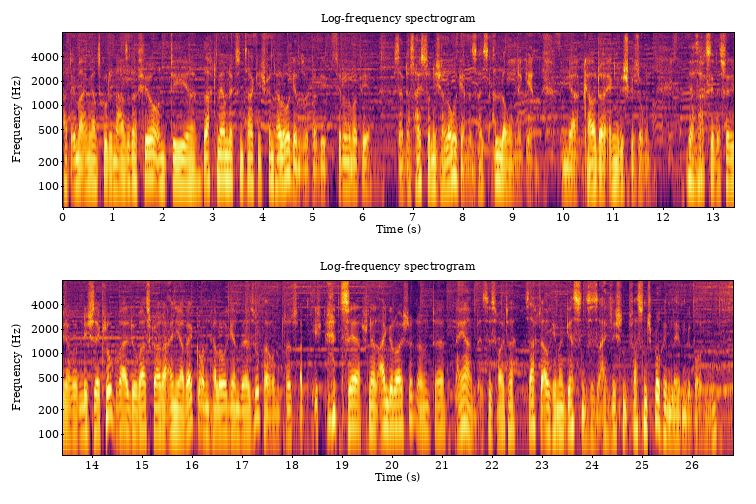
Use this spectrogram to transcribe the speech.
hat immer eine ganz gute Nase dafür und die äh, sagte mir am nächsten Tag, ich finde Hello Again super, die Titel Nummer vier. Ich sage, das heißt doch nicht Hello Again, das heißt Alone Again. Und ja, Kauder Englisch gesungen. Ja, sagt sie, das finde ich aber nicht sehr klug, weil du warst gerade ein Jahr weg und Hello Again wäre super. Und das hat mich sehr schnell eingeleuchtet. Und äh, naja, es ist heute, sagte auch jemand gestern, es ist eigentlich fast ein Spruch im Leben geworden. Ne?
